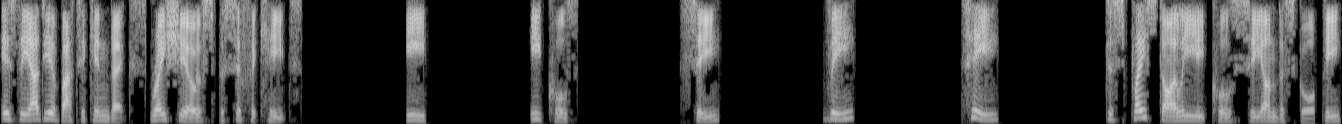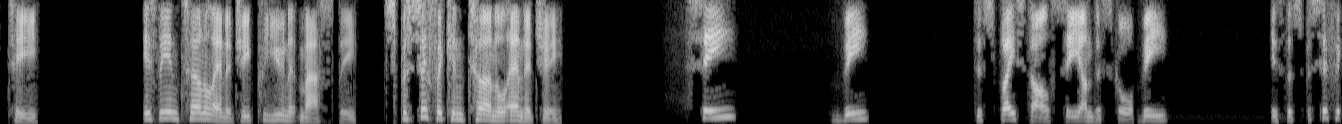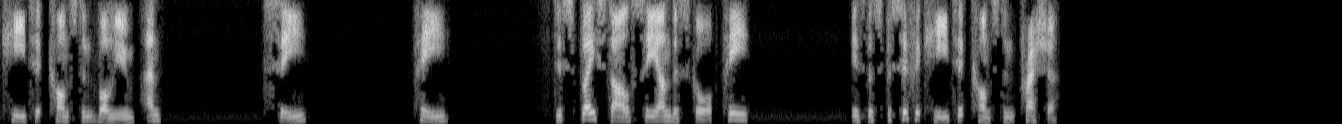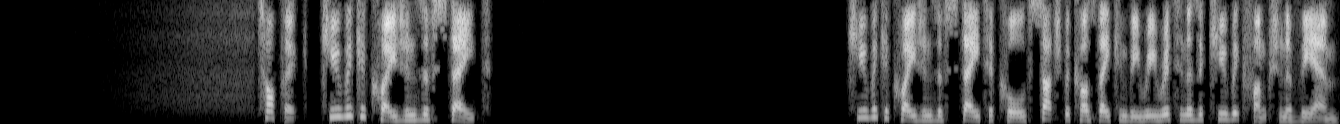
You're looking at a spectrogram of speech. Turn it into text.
is the adiabatic index ratio of specific heats e equals c v T display style E equals C underscore V T is the internal energy per unit mass the specific internal energy C V display style C underscore V is the specific heat at constant volume and C P display style C underscore P is the specific heat at constant pressure. Topic: Cubic equations of state. Cubic equations of state are called such because they can be rewritten as a cubic function of Vm.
